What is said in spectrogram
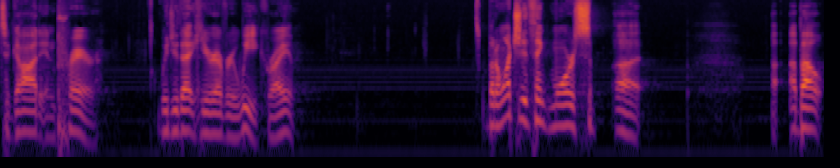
to God in prayer. We do that here every week, right? But I want you to think more uh, about,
